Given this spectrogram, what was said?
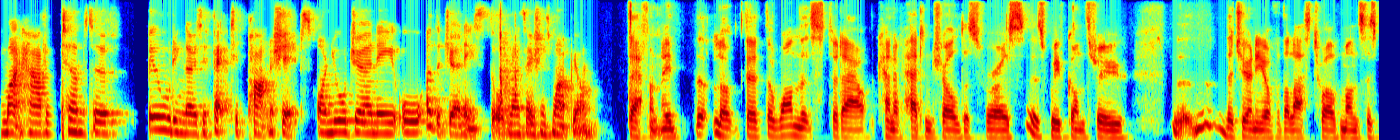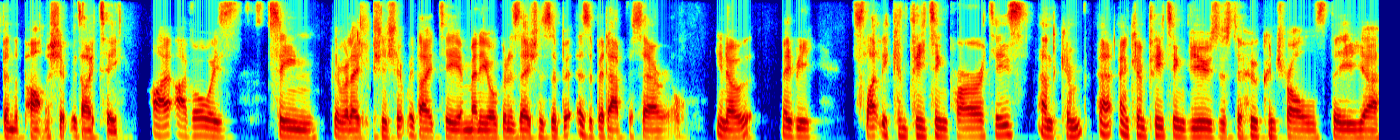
you might have in terms of building those effective partnerships on your journey or other journeys that organizations might be on. Definitely. Look the, the one that stood out kind of head and shoulders for us as we've gone through the, the journey over the last 12 months has been the partnership with IT I, i've always seen the relationship with IT in many organizations a bit, as a bit adversarial. You know, maybe slightly competing priorities and com- and competing views as to who controls the uh,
